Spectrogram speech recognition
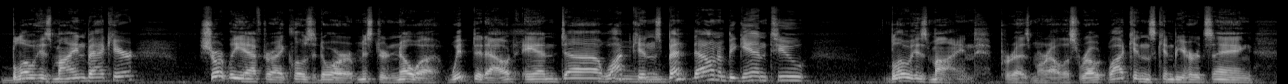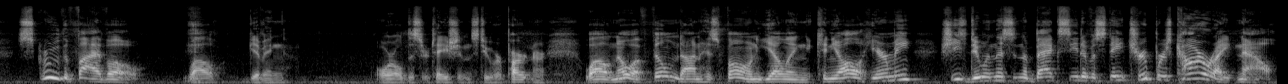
blow his mind back here? Shortly after I closed the door, Mr. Noah whipped it out, and uh, Watkins bent down and began to blow his mind, Perez Morales wrote. Watkins can be heard saying, Screw the 5 0, while giving oral dissertations to her partner. While Noah filmed on his phone, yelling, Can you all hear me? She's doing this in the back seat of a state trooper's car right now.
